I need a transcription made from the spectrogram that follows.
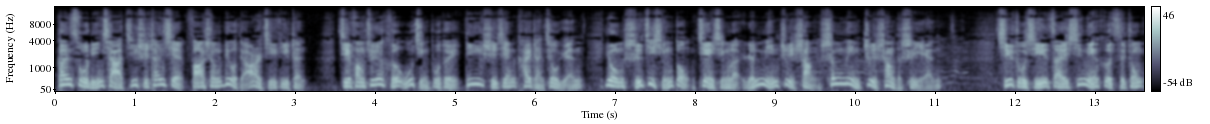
甘肃临夏积石山县发生六点二级地震，解放军和武警部队第一时间开展救援，用实际行动践行了“人民至上、生命至上”的誓言。习主席在新年贺词中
